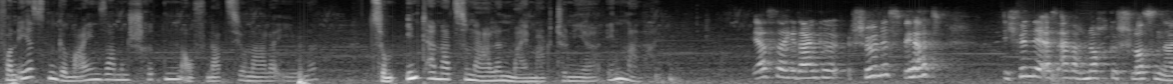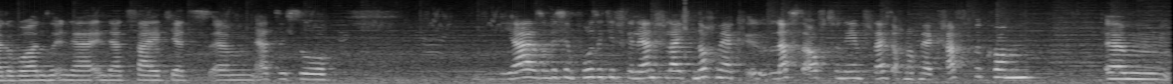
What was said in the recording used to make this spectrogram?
Von ersten gemeinsamen Schritten auf nationaler Ebene zum internationalen Maimarkt-Turnier in Mannheim. Erster Gedanke, schönes Pferd. Ich finde, er ist einfach noch geschlossener geworden so in der, in der Zeit jetzt. Ähm, er hat sich so, ja, so ein bisschen positiv gelernt, vielleicht noch mehr Last aufzunehmen, vielleicht auch noch mehr Kraft bekommen. Ähm,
